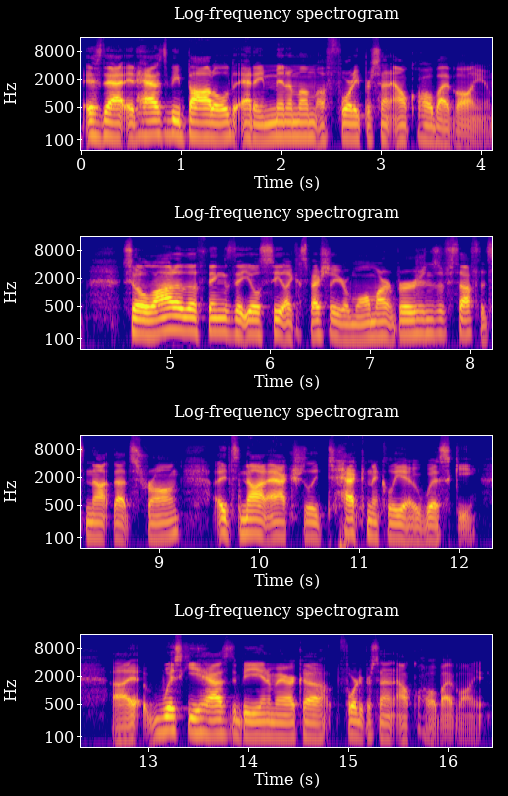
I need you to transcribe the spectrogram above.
is that it has to be bottled at a minimum of 40% alcohol by volume. So a lot of the things that you'll see, like especially your Walmart versions of stuff that's not that strong, it's not actually technically a whiskey. Uh, whiskey has to be in America 40% alcohol by volume,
